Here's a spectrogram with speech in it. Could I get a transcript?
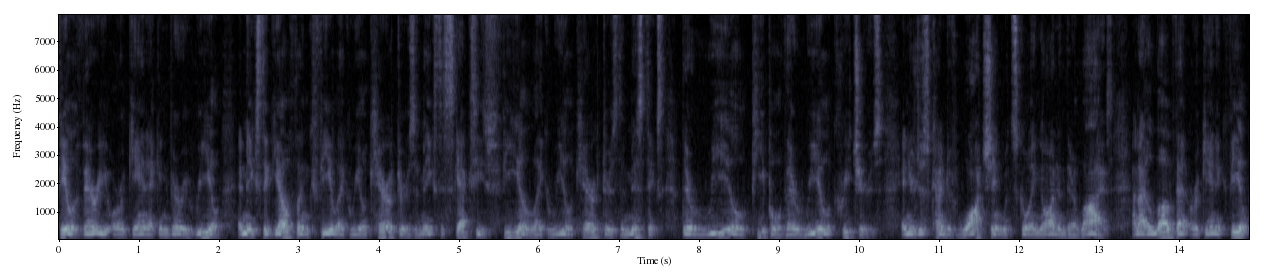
feel very organic and very real. It makes the Gelfling feel like real characters. It makes the Skeksis feel like real characters. The Mystics, they're real people. They're real creatures. And you're just kind of watching what's going on in their lives. And I love that organic feel.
